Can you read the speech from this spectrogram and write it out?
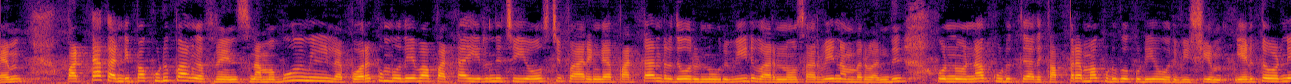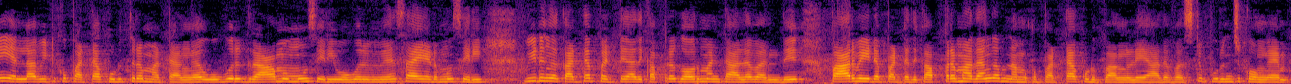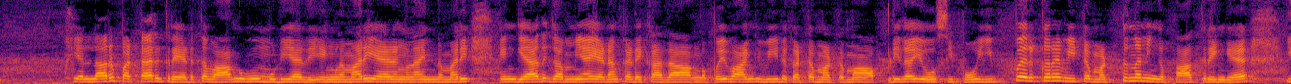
பட்டா கண்டிப்பாக கொடுப்பாங்க ஃப்ரெண்ட்ஸ் நம்ம பூமியில் பிறக்கும் போதேவா பட்டா இருந்துச்சு யோசிச்சு பாருங்கள் பட்டான்றது ஒரு நூறு வீடு வரணும். சர்வே நம்பர் வந்து ஒன்று ஒன்றா கொடுத்து அதுக்கப்புறமா கொடுக்கக்கூடிய ஒரு விஷயம். எடுத்த உடனே எல்லா வீட்டுக்கும் பட்டா கொடுத்துட மாட்டாங்க. ஒவ்வொரு கிராமமும் சரி ஒவ்வொரு விவசாய இடமும் சரி வீடுங்க கட்டப்பட்டு அதுக்கப்புறம் கவர்மெண்ட்டால் வந்து பார்வையிடப்பட்டதுக்கு அப்புறமா தாங்க நமக்கு பட்டா கொடுப்பாங்களே. அதை ஃபஸ்ட்டு புரிஞ்சுக்கோங்க. எல்லாரும் பட்டா இருக்கிற இடத்த வாங்கவும் முடியாது. எங்களை மாதிரி ஏழைங்களாம் இந்த மாதிரி எங்கேயாவது கம்மியாக இடம் கிடைக்காதா? அங்கே போய் வாங்கி வீடு கட்ட மாட்டோமா? அப்படி தான் யோசிப்போம். இப்போ இருக்கிற வீட்டை மட்டும்தான் நீங்கள் பார்க்குறீங்க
